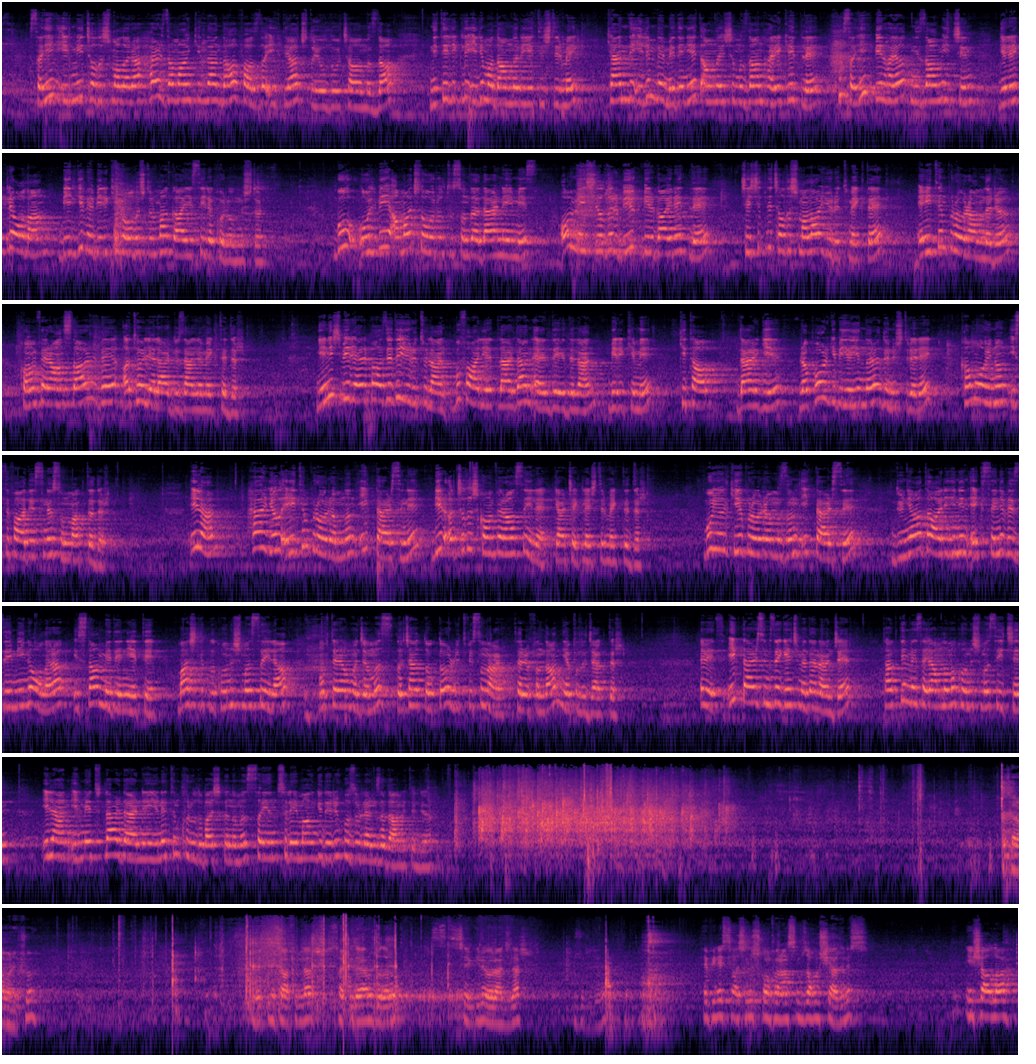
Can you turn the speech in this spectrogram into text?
sahih ilmi çalışmalara her zamankinden daha fazla ihtiyaç duyulduğu çağımızda nitelikli ilim adamları yetiştirmek, kendi ilim ve medeniyet anlayışımızdan hareketle sahih bir hayat nizamı için gerekli olan bilgi ve birikimi oluşturmak gayesiyle kurulmuştur. Bu ulvi amaç doğrultusunda derneğimiz 15 yıldır büyük bir gayretle çeşitli çalışmalar yürütmekte, eğitim programları, konferanslar ve atölyeler düzenlemektedir. Geniş bir yelpazede yürütülen bu faaliyetlerden elde edilen birikimi kitap, dergi, rapor gibi yayınlara dönüştürerek kamuoyunun istifadesine sunmaktadır. İLEM her yıl eğitim programının ilk dersini bir açılış konferansı ile gerçekleştirmektedir. Bu yılki programımızın ilk dersi Dünya tarihinin ekseni ve zemini olarak İslam medeniyeti başlıklı konuşmasıyla muhterem hocamız doçent doktor Lütfi Sunar tarafından yapılacaktır. Evet, ilk dersimize geçmeden önce takdim ve selamlama konuşması için İLEM İlmi Derneği Yönetim Kurulu Başkanımız Sayın Süleyman Güder'i huzurlarınıza davet ediyorum. Selamünaleyküm. Evet misafirler, saygıdeğer hocalarım, sevgili öğrenciler, özür dilerim. Hepiniz açılış konferansımıza hoş geldiniz. İnşallah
